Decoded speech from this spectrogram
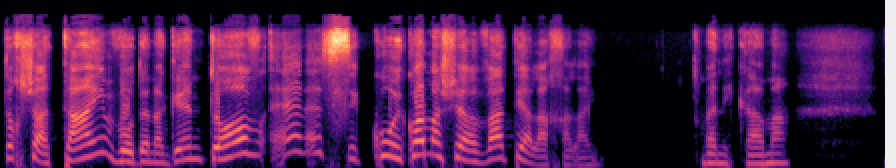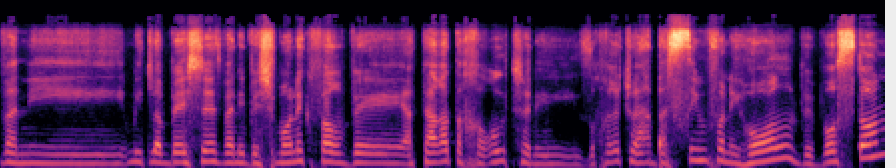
תוך שעתיים ועוד אנגן טוב? אין, אין סיכוי, כל מה שעבדתי הלך עליי. ואני קמה, ואני מתלבשת, ואני בשמונה כבר באתר התחרות, שאני זוכרת שהוא היה בסימפוני הול בבוסטון,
